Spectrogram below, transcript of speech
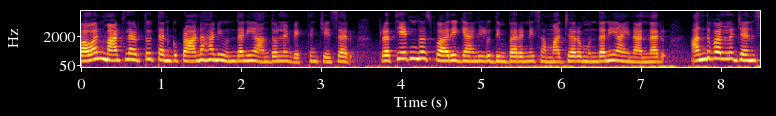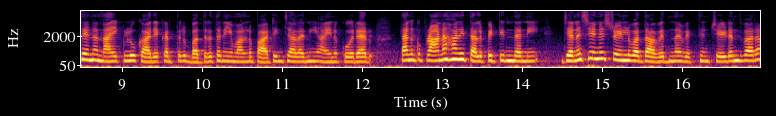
పవన్ మాట్లాడుతూ తనకు ప్రాణహాని ఉందని ఆందోళన వ్యక్తం చేశారు. ప్రత్యేకంగా స్వారీ గ్యాంగ్లు దింపారని సమాచారం ఉందని ఆయన అన్నారు. అందువల్ల జనసేన నాయకులు కార్యకర్తలు భద్రత నియమాలను పాటించాలని ఆయన కోరారు. తనకు ప్రాణహాని తలపెట్టిందని జనసేన శ్రేణుల వద్ద ఆవేదన వ్యక్తం చేయడం ద్వారా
